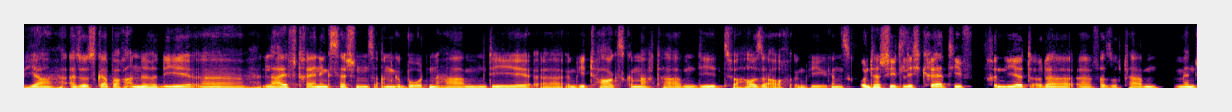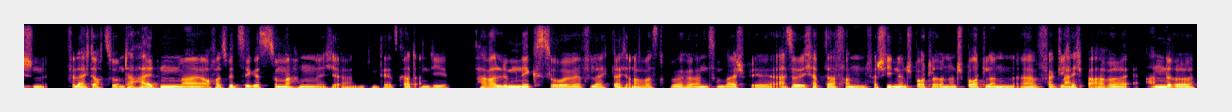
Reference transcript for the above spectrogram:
Ja, also es gab auch andere, die äh, Live-Training-Sessions angeboten haben, die äh, irgendwie Talks gemacht haben, die zu Hause auch irgendwie ganz unterschiedlich kreativ trainiert oder äh, versucht haben, Menschen vielleicht auch zu unterhalten, mal auch was Witziges zu machen. Ich äh, denke jetzt gerade an die Paralymnics, wo wir vielleicht gleich auch noch was drüber hören zum Beispiel. Also ich habe da von verschiedenen Sportlerinnen und Sportlern äh, vergleichbare andere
